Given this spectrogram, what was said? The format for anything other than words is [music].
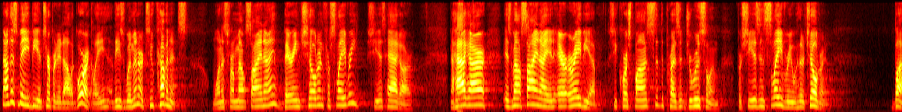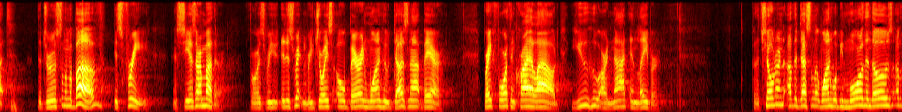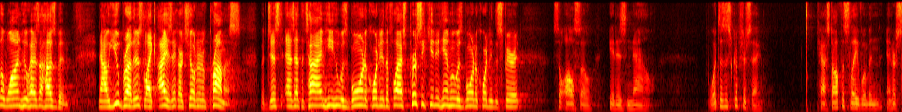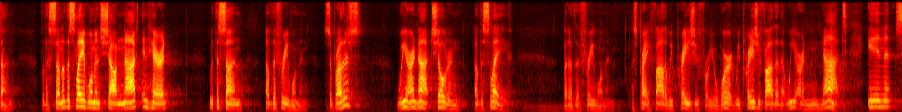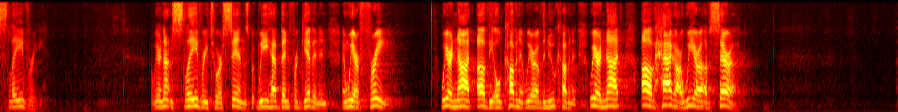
Now, this may be interpreted allegorically. These women are two covenants. One is from Mount Sinai, bearing children for slavery. She is Hagar. Now, Hagar is Mount Sinai in Arabia. She corresponds to the present Jerusalem, for she is in slavery with her children. But the Jerusalem above is free, and she is our mother. For it is written, Rejoice, O barren one who does not bear. Break forth and cry aloud, you who are not in labor. For the children of the desolate one will be more than those of the one who has a husband. Now you, brothers, like Isaac, are children of promise. But just as at the time he who was born according to the flesh persecuted him who was born according to the Spirit, so also it is now. What does the Scripture say? Cast off the slave woman and her son, for the son of the slave woman shall not inherit with the son of the free woman. So, brothers, we are not children of the slave, but of the free woman. Let's pray. Father, we praise you for your word. We praise you, Father, that we are not in slavery. We are not in slavery to our sins, but we have been forgiven and, and we are free. We are not of the old covenant, we are of the new covenant. We are not of Hagar, we are of Sarah.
